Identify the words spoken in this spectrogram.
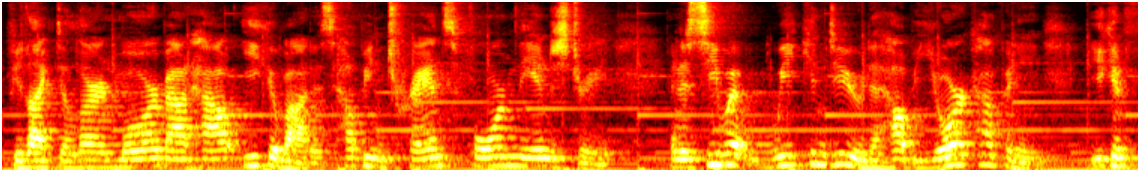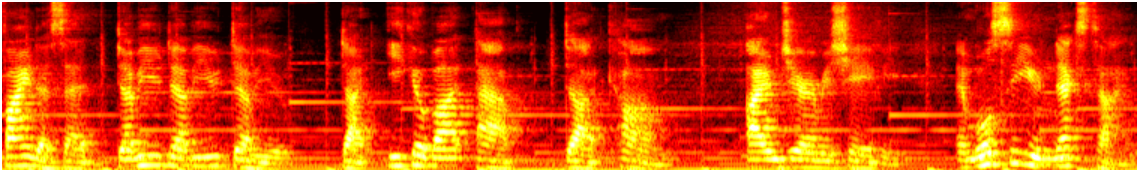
If you'd like to learn more about how EcoBot is helping transform the industry and to see what we can do to help your company, you can find us at www.ecobotapp.com. I'm Jeremy Schewe, and we'll see you next time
